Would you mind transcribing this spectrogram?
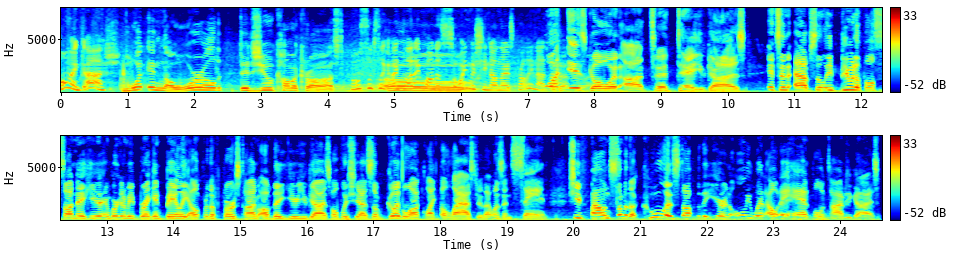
Oh my gosh. What in the world did you come across? Almost looks like I thought I found a sewing Oh. machine down there. It's probably not that. What is going on today, you guys? It's an absolutely beautiful Sunday here, and we're going to be bringing Bailey out for the first time of the year, you guys. Hopefully, she has some good luck like the last year. That was insane. She found some of the coolest stuff of the year and only went out a handful of times, you guys.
